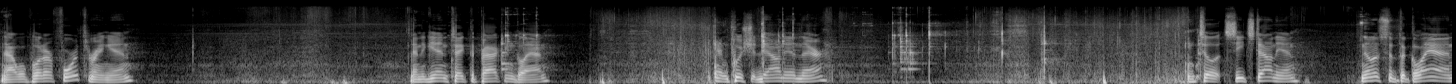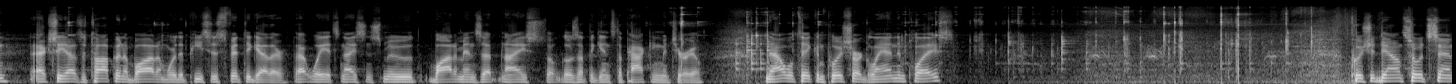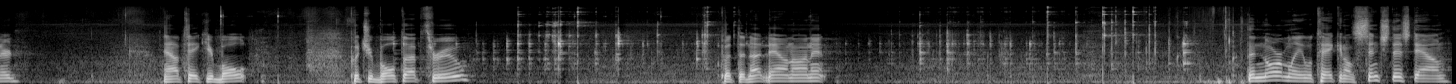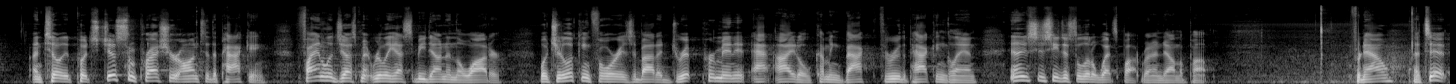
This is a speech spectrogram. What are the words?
Now we'll put our fourth ring in. And again, take the packing gland and push it down in there until it seats down in. Notice that the gland actually has a top and a bottom where the pieces fit together. That way it's nice and smooth, bottom ends up nice so it goes up against the packing material. Now we'll take and push our gland in place. Push it down so it's centered. Now take your bolt, put your bolt up through, put the nut down on it, Then normally we'll take and I'll cinch this down until it puts just some pressure onto the packing. Final adjustment really has to be done in the water. What you're looking for is about a drip per minute at idle coming back through the packing gland. And you see just a little wet spot running down the pump. For now, that's it.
